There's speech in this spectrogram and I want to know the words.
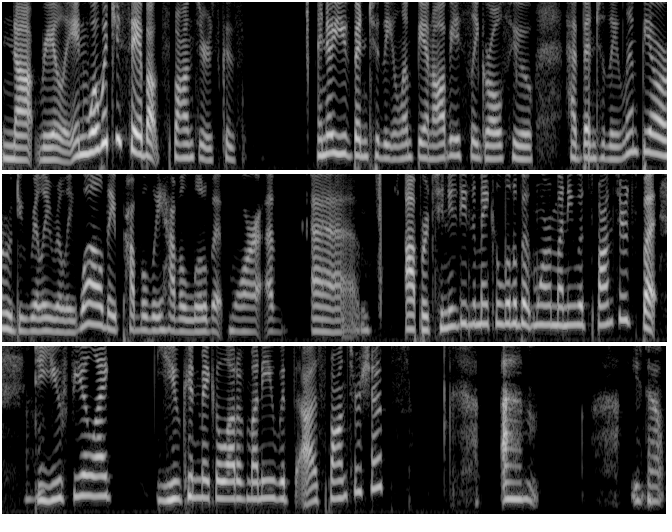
not really. And what would you say about sponsors? Because I know you've been to the Olympia, and obviously, girls who have been to the Olympia or who do really, really well, they probably have a little bit more of um, opportunity to make a little bit more money with sponsors. But uh-huh. do you feel like you can make a lot of money with uh, sponsorships? Um, you know,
